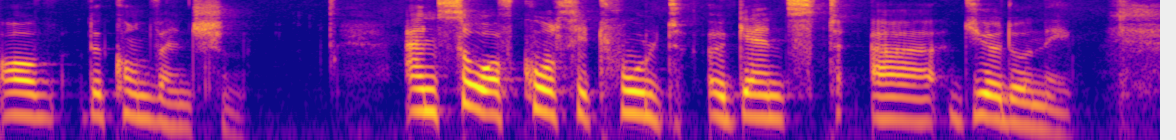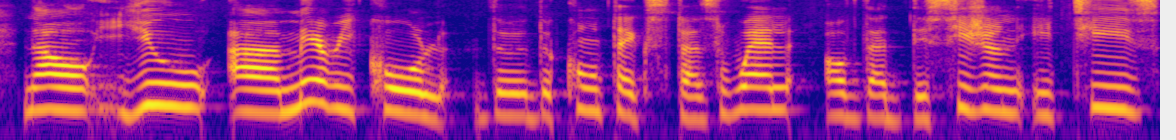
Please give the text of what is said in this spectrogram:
of the Convention. And so, of course, it ruled against uh, Dieudonné. Now, you uh, may recall the, the context as well of that decision. It is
